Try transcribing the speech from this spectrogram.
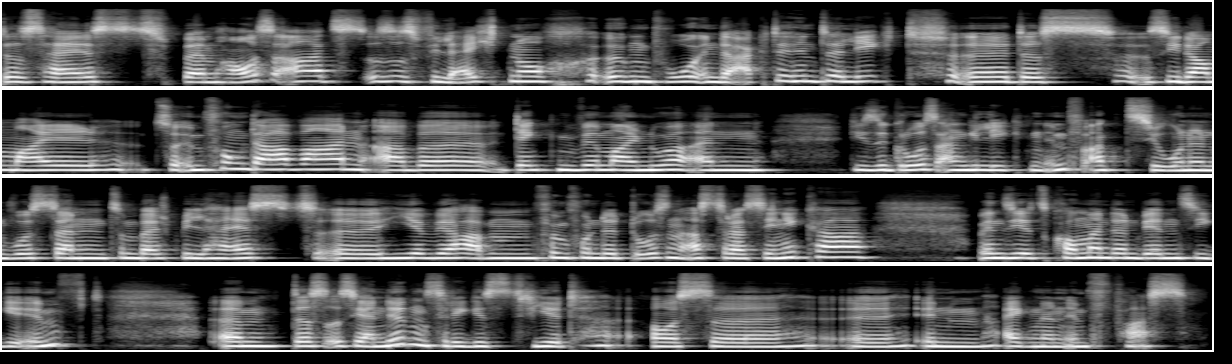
das heißt, beim Hausarzt ist es vielleicht noch irgendwo in der Akte hinterlegt, äh, dass sie da mal zur Impfung da waren, aber denken wir mal nur an diese groß angelegten Impfaktionen, wo es dann zum Beispiel heißt, äh, hier, wir haben 500 Dosen AstraZeneca, wenn Sie jetzt kommen, dann werden Sie geimpft. Ähm, das ist ja nirgends registriert, außer äh, im eigenen Impfpass.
